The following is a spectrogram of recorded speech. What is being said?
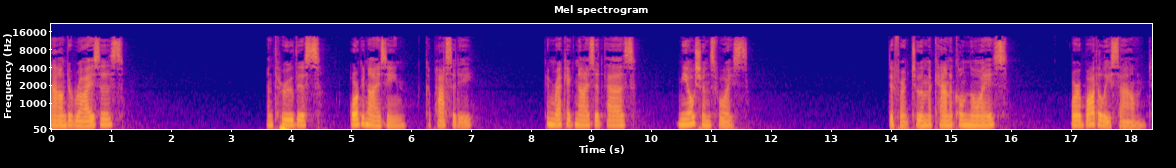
Sound arises, and through this organizing capacity, can recognize it as Myoshin's voice, different to a mechanical noise or a bodily sound.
